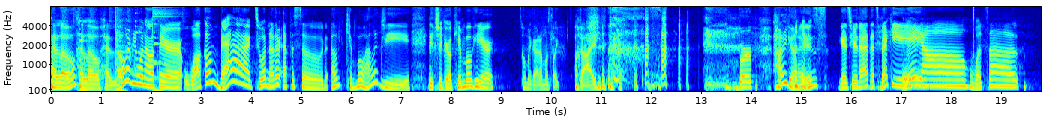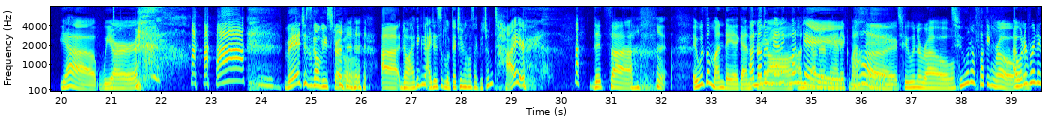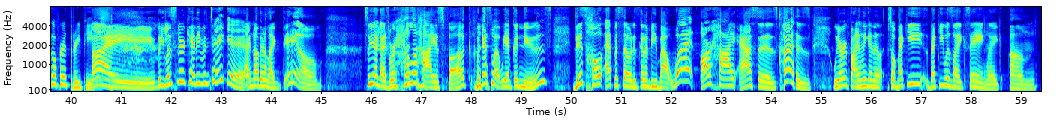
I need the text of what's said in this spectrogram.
Hello, hello, hello, everyone out there. Welcome back to another episode of Kimboology. It's your girl Kimbo here. Oh my God, I almost like died. Burp. Hi, guys. You guys hear that? That's Becky. Hey y'all, what's up? Yeah, we are. bitch, this is gonna be struggle. Uh, no, I think I just looked at you and I was like, bitch, I'm tired. It's uh it was a Monday again. Another manic Monday. Another manic Monday. Fuck. Two in a row. Two in a fucking row. I wonder if we're gonna go for a three P. I the listener can't even take it. I know they're like, damn. So yeah, guys, we're hella high as fuck. But guess what? We have good news. This whole episode is gonna be about what? Our high asses. Cause we are finally gonna so Becky Becky was like saying, like, um,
